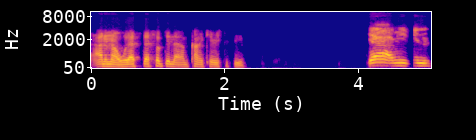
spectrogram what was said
I don't know. Well, that's that's something that I'm kind of curious to see. Yeah, I mean, you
